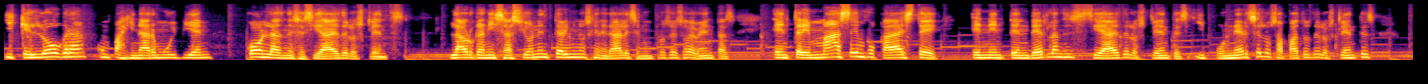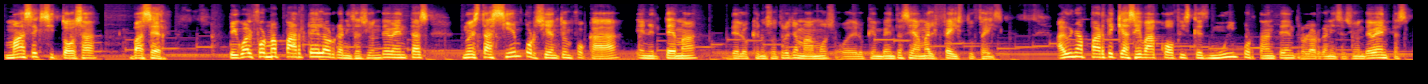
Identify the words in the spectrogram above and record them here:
y que logra compaginar muy bien con las necesidades de los clientes. La organización en términos generales en un proceso de ventas, entre más enfocada esté en entender las necesidades de los clientes y ponerse los zapatos de los clientes, más exitosa va a ser. De igual forma, parte de la organización de ventas no está 100% enfocada en el tema de lo que nosotros llamamos o de lo que en ventas se llama el face to face. Hay una parte que hace back office que es muy importante dentro de la organización de ventas.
